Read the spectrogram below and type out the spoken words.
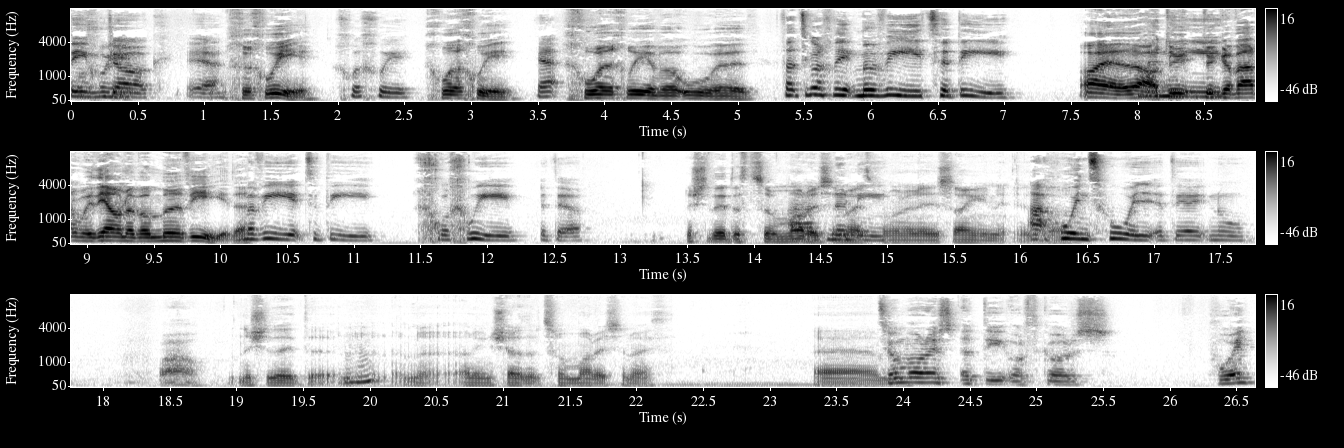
dim jog. Chwychwi? Chwychwi. Chwychwi. Chwychwi efo w wyd. Tha, ti'n gwybod chdi, my fi ty di. O ie, o, dwi'n gyfarwydd iawn efo my fi, de. My fi ty di, chwychwi ydy o. Nes i ddweud oedd Tim Morris yn rhaid pan mae'n ei sain. A hwynt hwy ydy nhw. Waw. Nes i ddweud, mhm. o'n i'n siarad oedd Tom Morris yn rhaid. Um, Tim Morris ydy wrth gwrs pwy?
